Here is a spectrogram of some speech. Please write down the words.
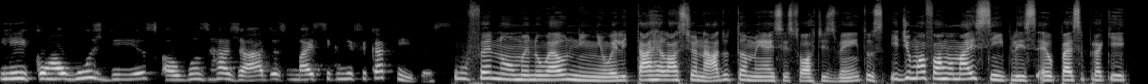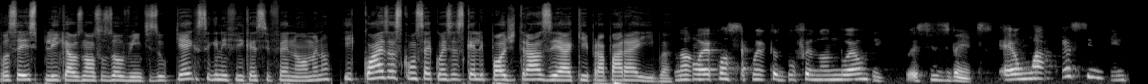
e com alguns dias, algumas rajadas mais significativas. O fenômeno El Ninho, ele está relacionado também a esses fortes ventos e de uma forma mais simples, eu peço para que você explique aos nossos ouvintes o que, que significa esse fenômeno e quais as consequências que ele pode trazer aqui para a Paraíba. Não é consequência do fenômeno El Ninho esses ventos. É um aquecimento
